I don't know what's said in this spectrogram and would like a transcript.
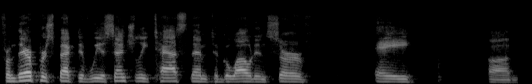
From their perspective, we essentially task them to go out and serve a um,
